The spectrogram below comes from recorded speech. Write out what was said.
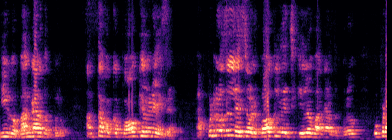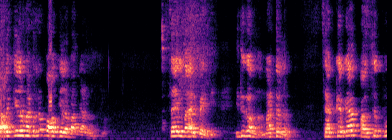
ఇదిగో బంగాళదుంపలు. అంతా ఒక పావు కిలోనే వేసాను అప్పుడు రోజులు వేసేవాడు పావు కిలో తెచ్చి కిలో బంగాళదుంపలు. ఇప్పుడు అర కిలో మటన్ పావు కిలో బంగాళదుంపలు. స్టైల్ మారిపోయింది. ఇదిగో మటన్. చక్కగా పసుపు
